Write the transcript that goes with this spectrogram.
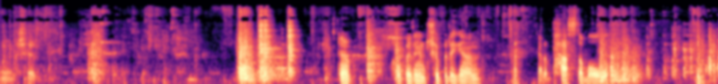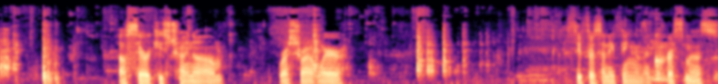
Oh, chip. Yep. Hope I didn't chip it again. Got a pasta bowl. Oh, Syracuse China um, restaurant where. See if there's anything in the Christmas.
